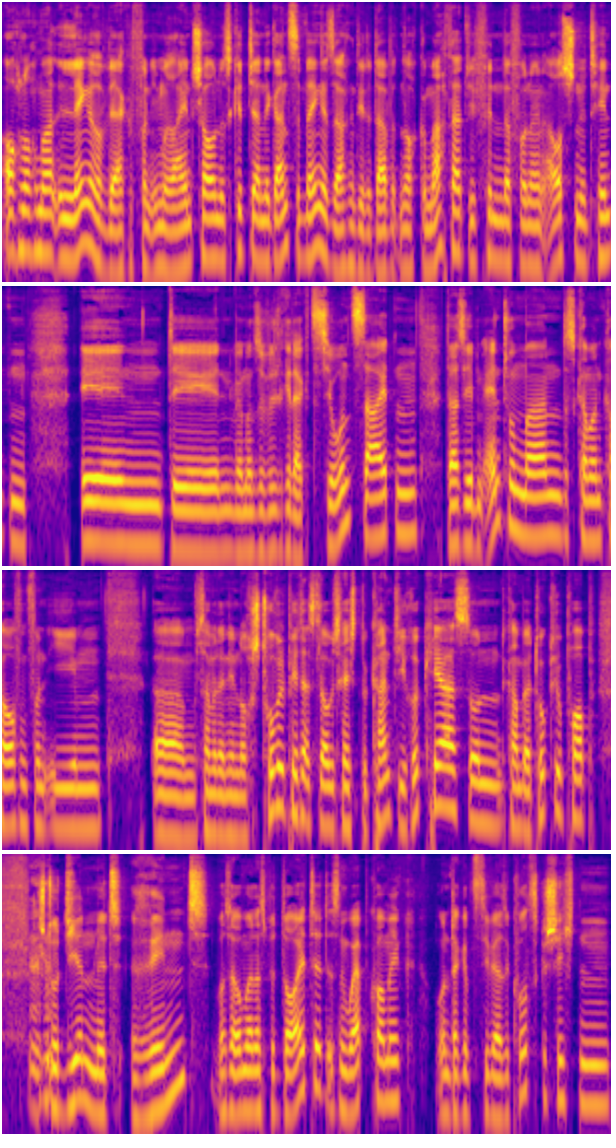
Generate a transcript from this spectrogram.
auch nochmal in längere Werke von ihm reinschauen. Es gibt ja eine ganze Menge Sachen, die der David noch gemacht hat. Wir finden davon einen Ausschnitt hinten in den, wenn man so will, Redaktionsseiten. Da ist eben Entoman, das kann man kaufen von ihm. Ähm, was haben wir denn hier noch? Struwwelpeter ist, glaube ich, recht bekannt. Die Rückkehr ist so ein, kam bei Tokyo Pop. Studieren mit Rind, was auch immer das bedeutet, ist ein Webcomic und da gibt's diverse Kurzgeschichten.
